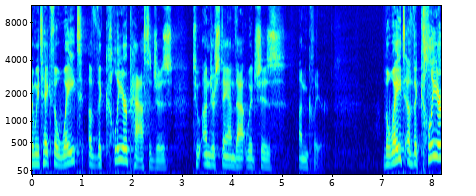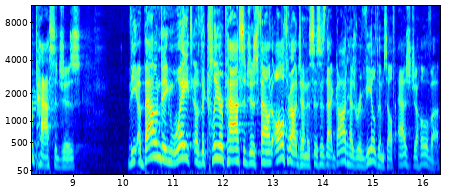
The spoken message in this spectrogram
Then we take the weight of the clear passages to understand that which is unclear. The weight of the clear passages the abounding weight of the clear passages found all throughout Genesis is that God has revealed himself as Jehovah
